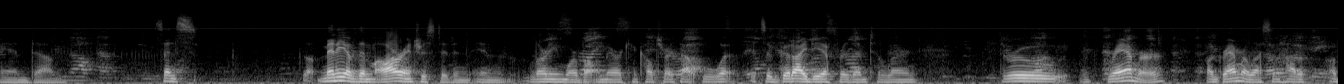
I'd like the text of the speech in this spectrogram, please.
And um, since many of them are interested in, in learning more about American culture, I thought what, it's a good idea for them to learn through grammar, a grammar lesson, how to, uh,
